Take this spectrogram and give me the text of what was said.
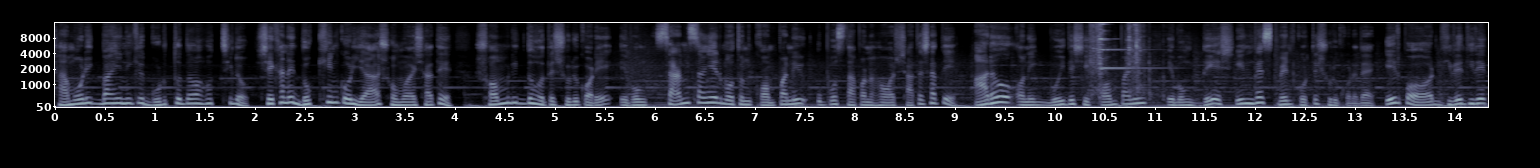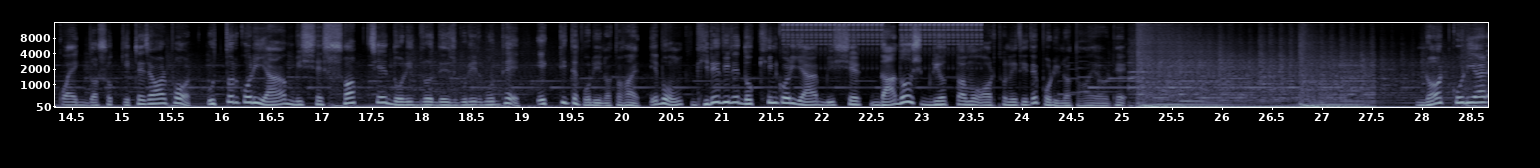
সামরিক বাহিনীকে গুরুত্ব দেওয়া হচ্ছিল, সেখানে দক্ষিণ কোরিয়া সময়ের সাথে সমৃদ্ধ হতে শুরু করে এবং স্যামসাং এর মতন কোম্পানির উপস্থাপনা হওয়ার সাথে সাথে আরও অনেক বৈদেশিক কোম্পানি এবং দেশ ইনভেস্টমেন্ট করতে শুরু করে দেয়। এরপর ধীরে ধীরে কয়েক দশক কেটে যাওয়ার পর উত্তর কোরিয়া বিশ্বের সবচেয়ে দরিদ্র দেশগুলির মধ্যে একটিতে পরিণত হয় এবং ধীরে ধীরে দক্ষিণ কোরিয়া বিশ্বের দ্বাদশ বৃহত্তম অর্থনীতিতে পরিণত হয়ে ওঠে। নর্থ কোরিয়ার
